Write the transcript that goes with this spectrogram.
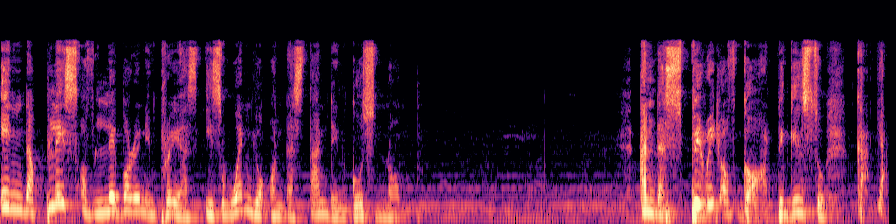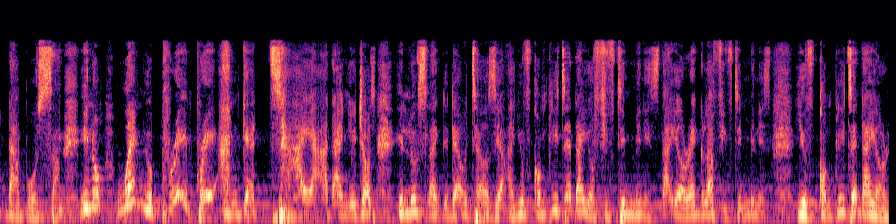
In the place of laboring in prayers is when your understanding goes numb and the spirit of God begins to you know when you pray pray and get tired and you just it looks like the devil tells you ah, you've completed that your 15 minutes that your regular 15 minutes. You've completed that your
